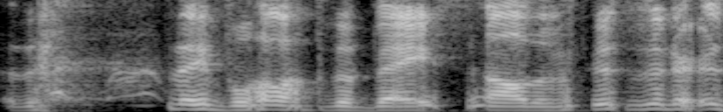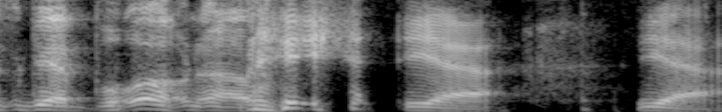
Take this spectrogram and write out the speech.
they blow up the base and all the visitors get blown up. yeah, yeah.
